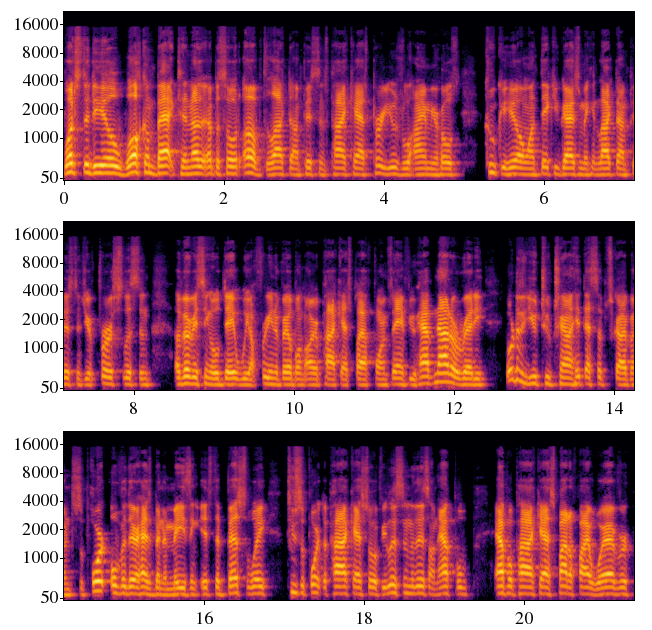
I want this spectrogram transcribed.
What's the deal? Welcome back to another episode of the Locked On Pistons podcast. Per usual, I am your host, Ku Khahil. I want to thank you guys for making Locked On Pistons your first listen of every single day. We are free and available on all your podcast platforms. And if you have not already, go to the YouTube channel, hit that subscribe button. Support over there has been amazing. It's the best way to support the podcast. So if you listen to this on Apple, Apple Podcast, Spotify, wherever,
